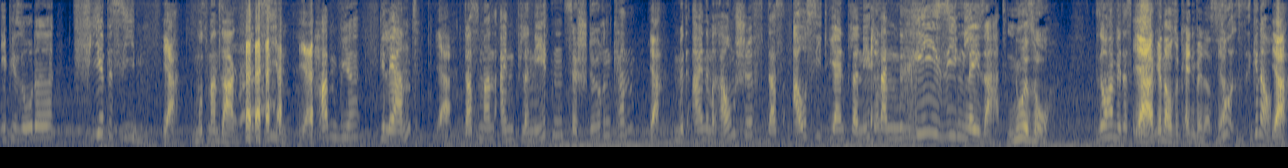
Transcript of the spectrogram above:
Episode 4 bis 7, Ja, muss man sagen, 4 bis 7, Ja. haben wir gelernt, ja, dass man einen Planeten zerstören kann ja. mit einem Raumschiff, das aussieht wie ein Planet und einen riesigen Laser hat. Nur so. So haben wir das Ja, gelernt. genau, so kennen wir das, ja. So, genau. Ja,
